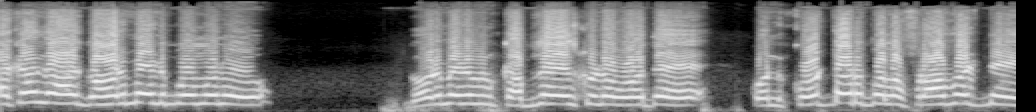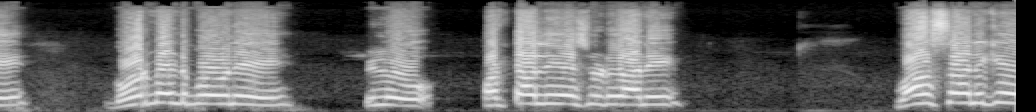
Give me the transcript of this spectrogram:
రకంగా గవర్నమెంట్ భూములు గవర్నమెంట్ భూములు కబ్జా చేసుకుంటూ పోతే కొన్ని కోట్ల రూపాయల ప్రాపర్టీని గవర్నమెంట్ భూమిని వీళ్ళు పట్టాలు చేసుడు కానీ వాస్తవానికి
